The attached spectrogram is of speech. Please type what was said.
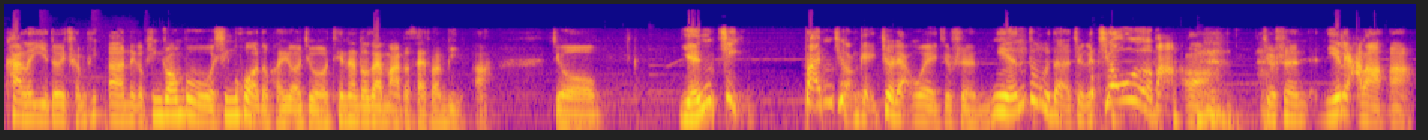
看了一堆成品呃那个拼装部新货的朋友，就天天都在骂的赛团币啊，就严禁颁奖给这两位就是年度的这个骄恶霸 啊，就是你俩了啊，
